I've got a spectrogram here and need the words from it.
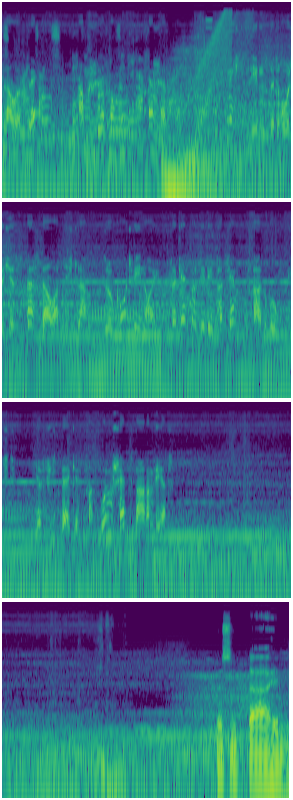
Blaue Flecken, Abschürfungen, Erschöpfung. Nichts lebensbedrohliches, das dauert nicht lang. So gut wie neu. Vergessen Sie den Patientenfragebogen nicht. Ihr Feedback ist von unschätzbarem Wert. Wir müssen dahin.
